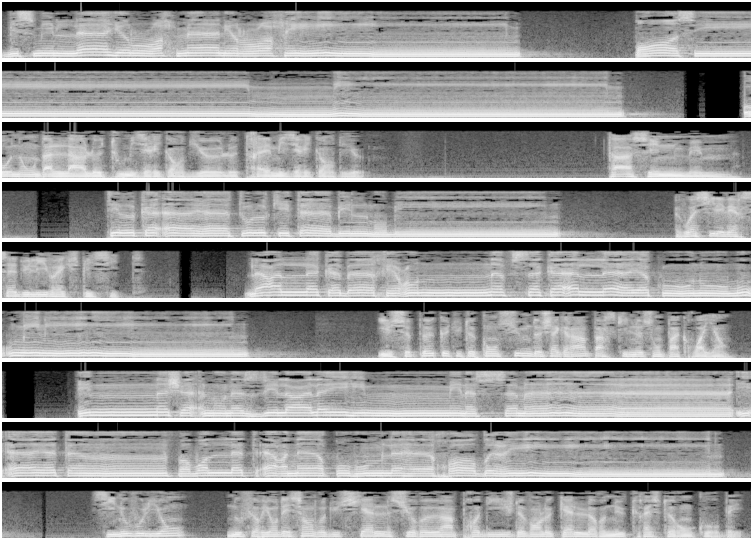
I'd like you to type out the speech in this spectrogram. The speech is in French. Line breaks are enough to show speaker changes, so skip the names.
بسم الله الرحمن الرحيم طاسيم
Au nom d'Allah le tout miséricordieux, le très miséricordieux. Tasin Mim.
تلك آيات الكتاب المبين
Voici les versets du livre explicite.
لعلك باخع نفسك ألا يكونوا مؤمنين
Il se peut que tu te consumes de chagrin parce qu'ils ne sont pas croyants.
إن نشأ ننزل عليهم من السماء آية فظلت أعناقهم لها خاضعين
Si nous voulions, nous ferions descendre du ciel sur eux un prodige devant lequel leurs nuques resteront courbées.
